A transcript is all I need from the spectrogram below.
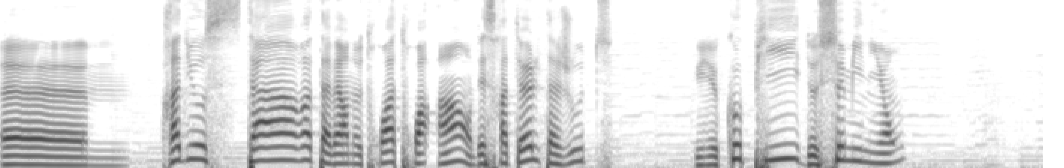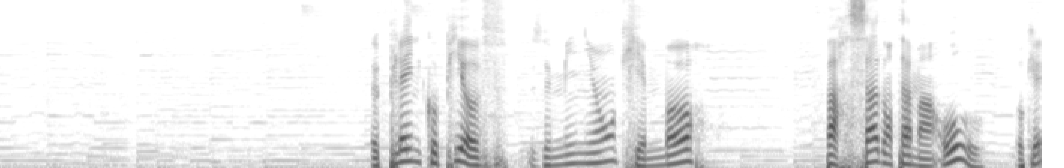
Radio Star, Taverne 3, 3-1. En Death Rattle, t'ajoutes une copie de ce mignon. A plain copy of the minion qui est mort par ça dans ta main. Oh, ok.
